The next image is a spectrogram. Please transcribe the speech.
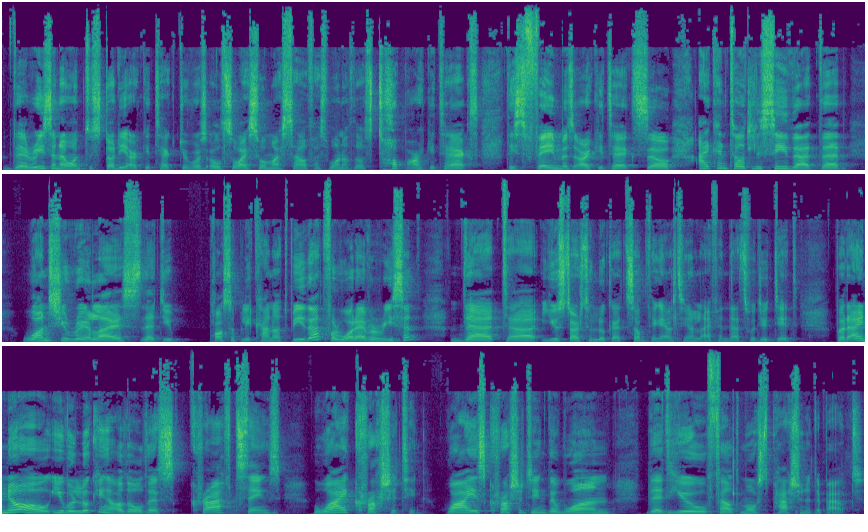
the reason I want to study architecture was also I saw myself as one of those top architects, these famous architects. So I can totally see that that once you realize that you possibly cannot be that for whatever reason, that uh, you start to look at something else in your life, and that's what you did. But I know you were looking at all this craft things. Why crocheting? Why is crocheting the one that you felt most passionate about?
